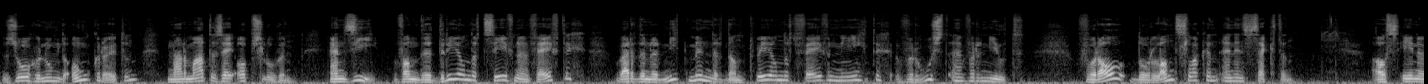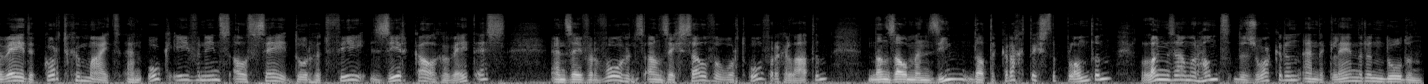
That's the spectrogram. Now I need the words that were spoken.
zogenoemde onkruiden, naarmate zij opsloegen. En zie, van de 357 werden er niet minder dan 295 verwoest en vernield, vooral door landslakken en insecten. Als ene weide kort gemaaid en ook eveneens als zij door het vee zeer kaal gewijd is, en zij vervolgens aan zichzelf wordt overgelaten, dan zal men zien dat de krachtigste planten langzamerhand de zwakkeren en de kleineren doden,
